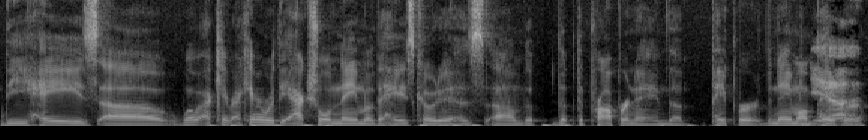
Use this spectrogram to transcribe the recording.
the Hays, uh, well, I can't, I can't remember what the actual name of the Hays Code is. Um, the, the the proper name, the paper, the name on Yeah. paper.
